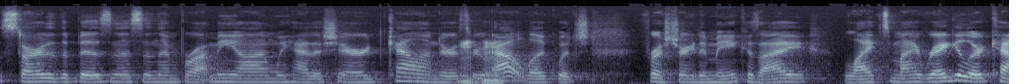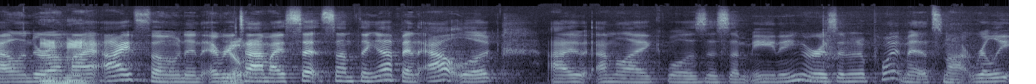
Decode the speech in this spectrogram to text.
started the business and then brought me on, we had a shared calendar through mm-hmm. Outlook, which frustrated me because I liked my regular calendar mm-hmm. on my iPhone, and every yep. time I set something up in Outlook, I, I'm like, well, is this a meeting or is it an appointment? It's not really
